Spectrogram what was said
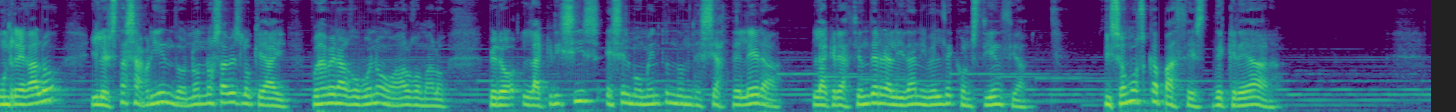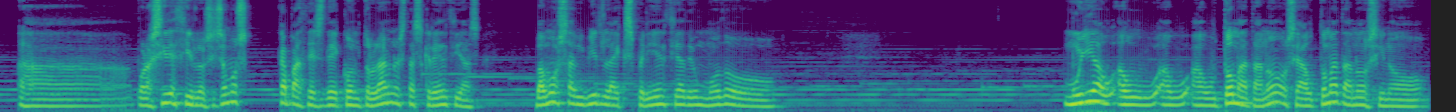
un regalo y lo estás abriendo, no, no sabes lo que hay. Puede haber algo bueno o algo malo. Pero la crisis es el momento en donde se acelera la creación de realidad a nivel de conciencia. Si somos capaces de crear, uh, por así decirlo, si somos capaces de controlar nuestras creencias, vamos a vivir la experiencia de un modo muy au, au, au, autómata, ¿no? O sea, autómata no, sino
